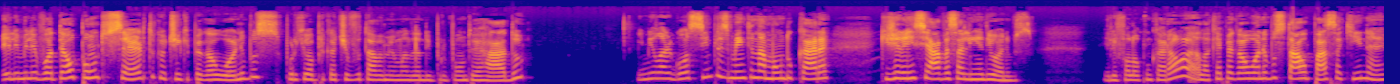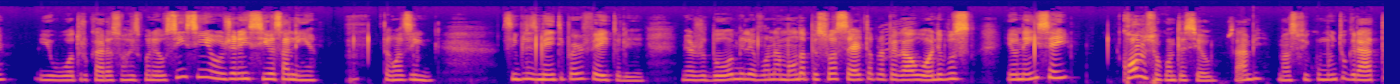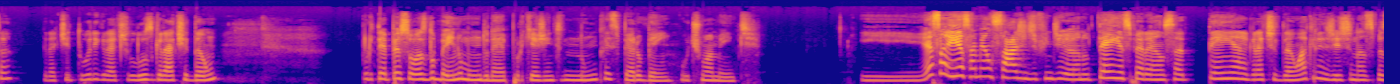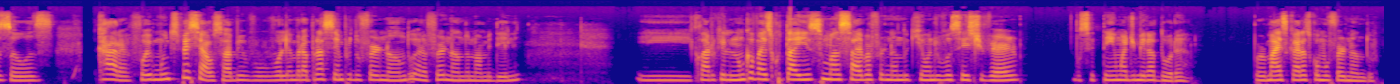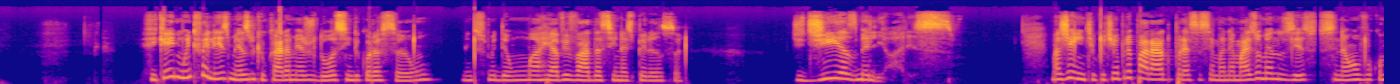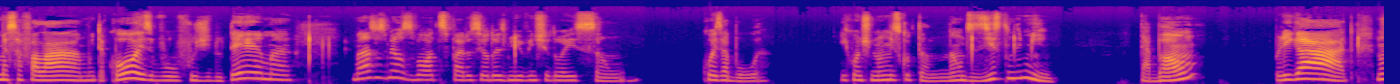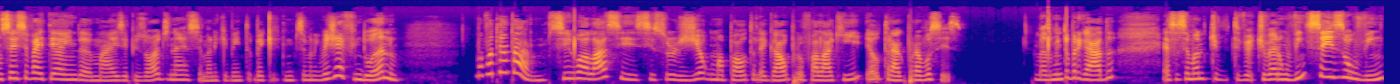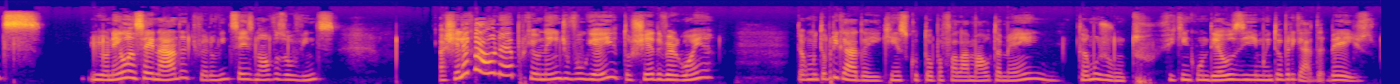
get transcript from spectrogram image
ele me levou até o ponto certo que eu tinha que pegar o ônibus, porque o aplicativo estava me mandando ir pro ponto errado, e me largou simplesmente na mão do cara que gerenciava essa linha de ônibus. Ele falou com o cara: Ó, oh, ela quer pegar o ônibus tal, passa aqui, né? E o outro cara só respondeu: Sim, sim, eu gerencio essa linha. Então, assim, simplesmente perfeito. Ele me ajudou, me levou na mão da pessoa certa para pegar o ônibus. Eu nem sei como isso aconteceu, sabe? Mas fico muito grata, gratitude, gratiluz, gratidão por ter pessoas do bem no mundo, né? Porque a gente nunca espera o bem ultimamente. E essa aí, essa mensagem de fim de ano, tenha esperança, tenha gratidão, acredite nas pessoas. Cara, foi muito especial, sabe? Vou, vou lembrar para sempre do Fernando, era Fernando o nome dele. E claro que ele nunca vai escutar isso, mas saiba, Fernando, que onde você estiver, você tem uma admiradora. Por mais caras como o Fernando. Fiquei muito feliz mesmo que o cara me ajudou assim de coração. Isso me deu uma reavivada assim na esperança de dias melhores. Mas, gente, o que eu tinha preparado para essa semana é mais ou menos isso. Senão eu vou começar a falar muita coisa, vou fugir do tema. Mas os meus votos para o seu 2022 são coisa boa e continuem me escutando. Não desistam de mim. Tá bom? Obrigado. Não sei se vai ter ainda mais episódios, né? Semana que vem, semana que vem já é fim do ano. Mas vou tentar. Se rolar, se, se surgir alguma pauta legal para eu falar aqui, eu trago para vocês. Mas muito obrigada. Essa semana tiveram 26 ouvintes. E eu nem lancei nada, tiveram 26 novos ouvintes. Achei legal, né? Porque eu nem divulguei, tô cheia de vergonha. Então, muito obrigada aí. Quem escutou para falar mal também, tamo junto. Fiquem com Deus e muito obrigada. Beijos.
